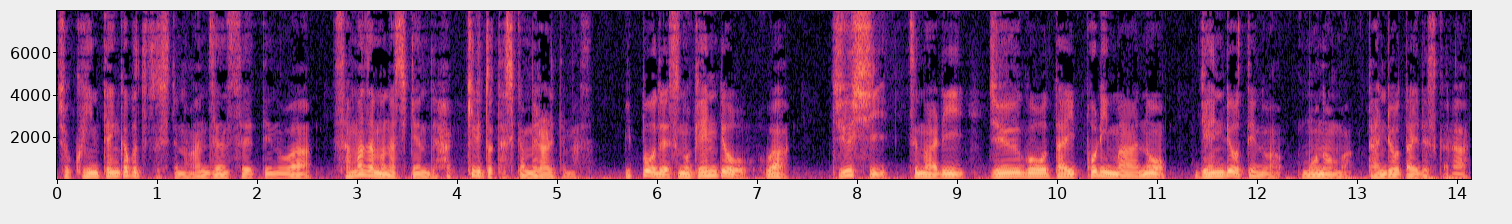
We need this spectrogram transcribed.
食品添加物としての安全性っていうのは、様々な試験ではっきりと確かめられています。一方でその原料は樹脂、つまり重合体ポリマーの原料っていうのはモノマ、単量体ですから、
